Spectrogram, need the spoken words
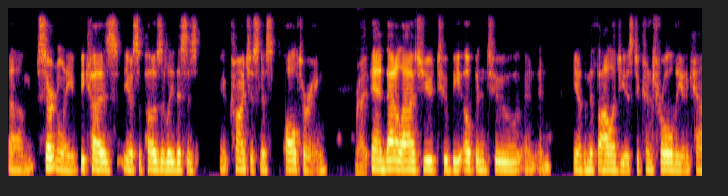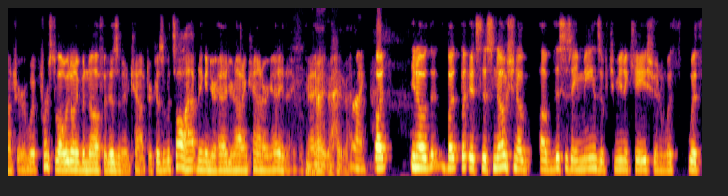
um, certainly because you know supposedly this is you know, consciousness altering, right? And that allows you to be open to and and you know the mythology is to control the encounter. Well, First of all, we don't even know if it is an encounter because if it's all happening in your head, you're not encountering anything. Okay? Right, right, right. Right. But you know, the, but but it's this notion of of this is a means of communication with with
